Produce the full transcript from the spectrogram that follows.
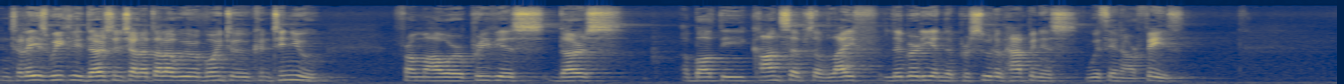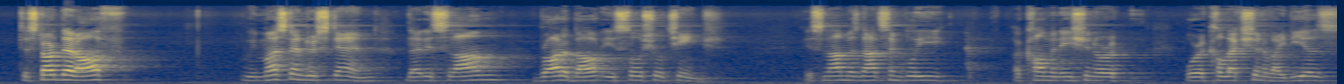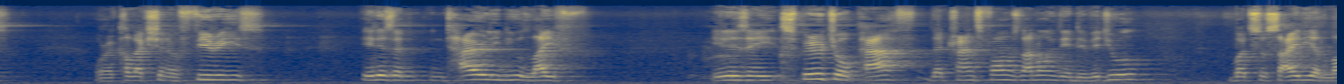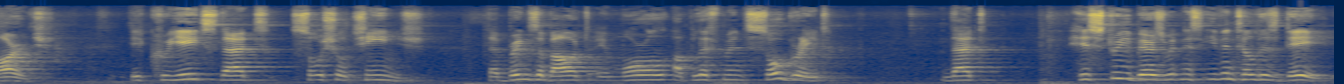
In today's weekly dars, inshallah ta'ala, we were going to continue from our previous dars about the concepts of life, liberty, and the pursuit of happiness within our faith. To start that off, we must understand that Islam brought about a social change. Islam is not simply a culmination or or a collection of ideas or a collection of theories it is an entirely new life. It is a spiritual path that transforms not only the individual, but society at large. It creates that social change that brings about a moral upliftment so great that history bears witness even till this day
